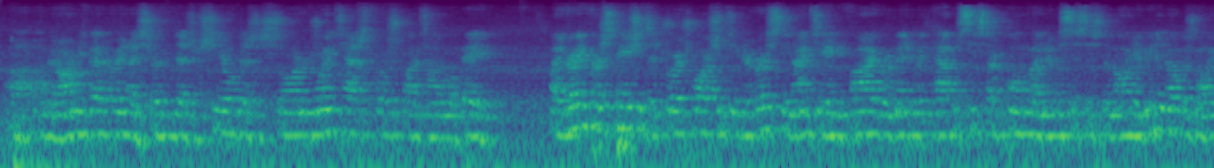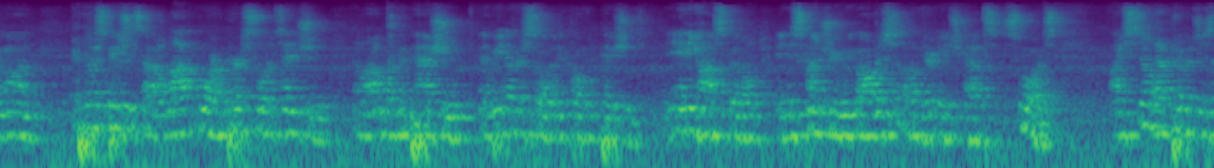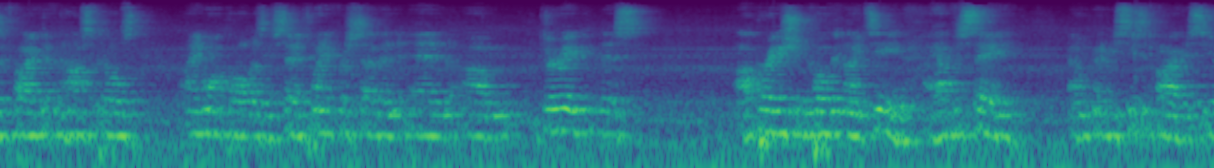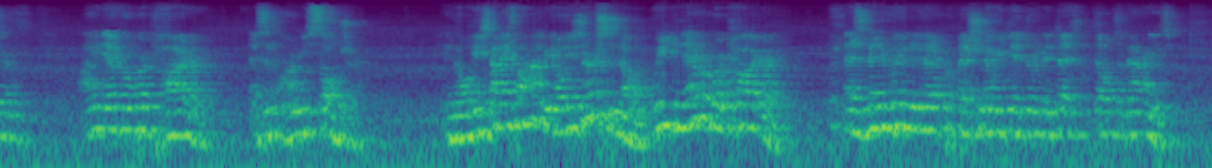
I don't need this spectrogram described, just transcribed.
Uh, I'm an Army veteran. I served in Desert Shield, Desert Storm, Joint Task Force, Guantanamo Bay. My very first patients at George Washington University in 1985 were men with Kaposi sarcoma and pneumocystis pneumonia. We didn't know what was going on. Those patients got a lot more personal attention and a lot more compassion than we ever saw with a COVID patient in any hospital in this country, regardless of their HCAHPS scores. I still have privileges at five different hospitals. I am on call, as I said, 24-7, and um, during this Operation COVID-19, I have to say, I'm going to be 65 this year, I never worked harder as an Army soldier. And all these guys behind me, all these nurses know, we never worked harder as men and women in the medical profession than we did during the Delta variant.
